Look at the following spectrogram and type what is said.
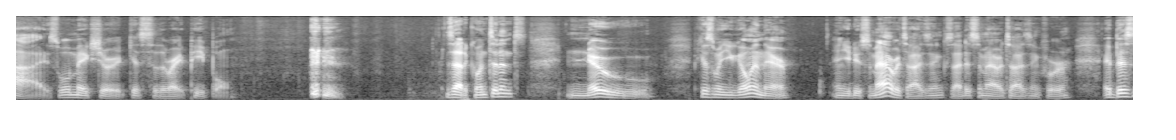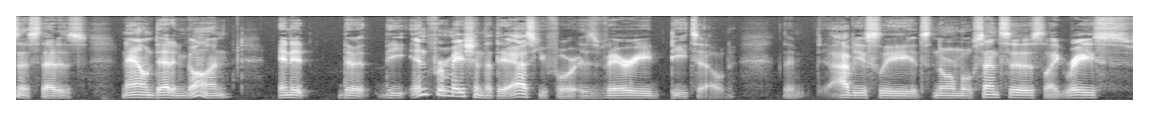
eyes. We'll make sure it gets to the right people. Is that a coincidence? No. Because when you go in there and you do some advertising, because I did some advertising for a business that is now dead and gone, and it the the information that they ask you for is very detailed. The, obviously, it's normal census like race,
